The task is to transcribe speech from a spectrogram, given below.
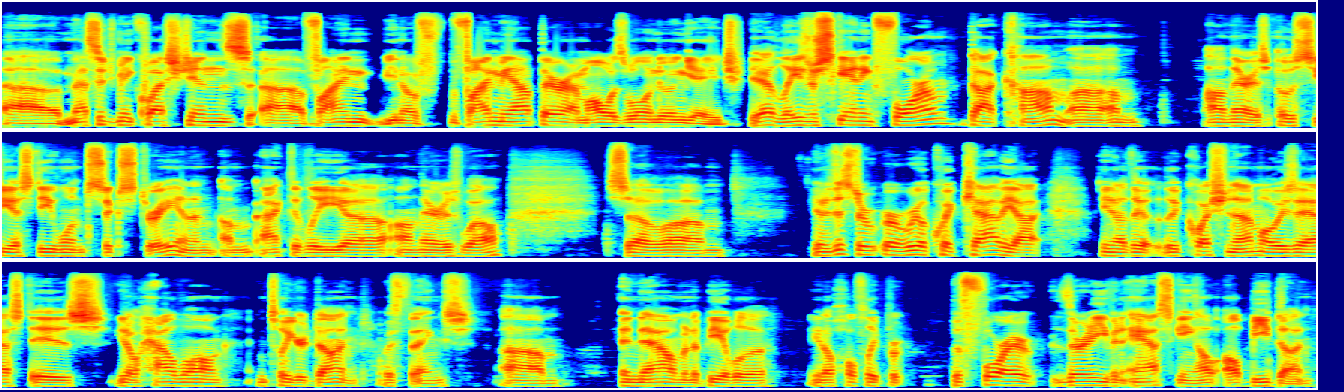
Uh, message me questions. Uh, find you know find me out there. I'm always willing to engage. Yeah, laserscanningforum.com. Uh, I'm on there as OCSD163, and I'm, actively uh, on there as well. So, um, you know, just a, a real quick caveat. You know, the the question I'm always asked is, you know, how long until you're done with things? Um, and now I'm going to be able to, you know, hopefully pr- before they're even asking, I'll, I'll be done.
